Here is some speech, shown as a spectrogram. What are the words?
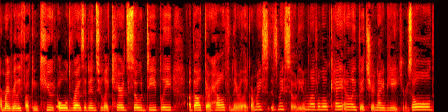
Or my really fucking cute old residents who, like, cared so deeply about their health. And they were like, Are my, is my sodium level okay? And I'm like, Bitch, you're 98 years old.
